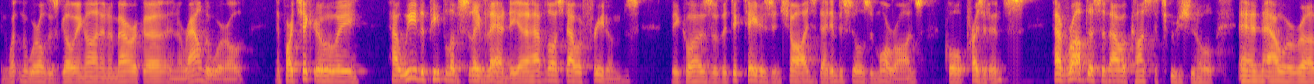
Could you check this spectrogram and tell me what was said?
and what in the world is going on in America and around the world, and particularly how we, the people of Slavelandia, have lost our freedoms because of the dictators in charge that imbeciles and morons call presidents have robbed us of our constitutional and our uh,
